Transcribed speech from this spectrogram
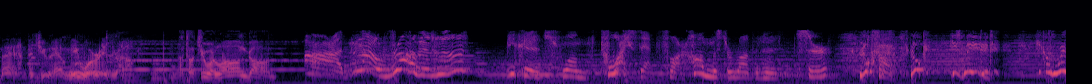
man, did you have me worried, Rob? I thought you were long gone. Ah, now Robin Hood. He could have swung twice that far, huh, Mr. Robin Hood? Sir? Look, sire, look! He's made it! He got away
